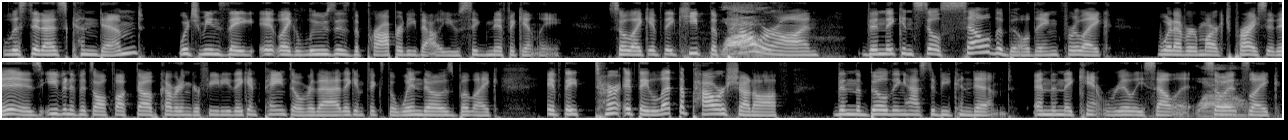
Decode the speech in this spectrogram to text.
listed as condemned, which means they it like loses the property value significantly. So like if they keep the Wow. power on, then they can still sell the building for like whatever marked price it is, even if it's all fucked up, covered in graffiti. They can paint over that. They can fix the windows, but like if they turn if they let the power shut off, then the building has to be condemned and then they can't really sell it. So it's like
